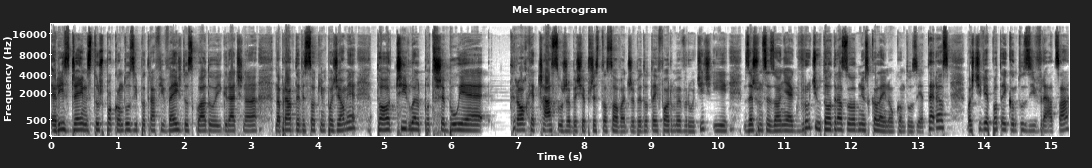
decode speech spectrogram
Rhys James tuż po kontuzji potrafi wejść do składu i grać na naprawdę wysokim poziomie, to Chilwell potrzebuje trochę czasu, żeby się przystosować, żeby do tej formy wrócić i w zeszłym sezonie jak wrócił, to od razu odniósł kolejną kontuzję. Teraz właściwie po tej kontuzji wraca.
